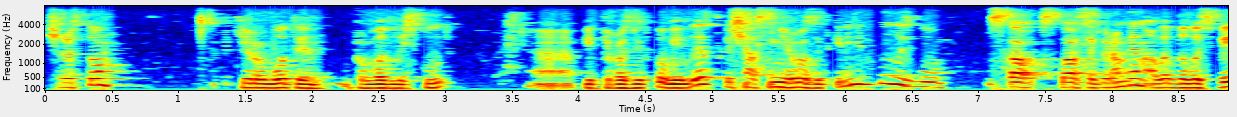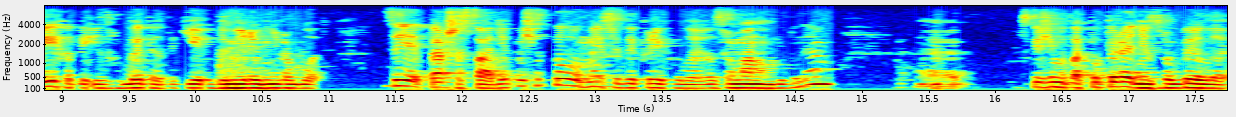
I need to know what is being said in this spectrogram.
Через то такі роботи проводились тут під розвідковий лист, хоча самі розвідки не відбулись, бо склався карантин, але вдалося виїхати і зробити такі вимірювані роботи. Це є перша стадія початкова. Ми сюди приїхали з Романом Людунем. Е, Скажімо так, попередньо зробили е,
